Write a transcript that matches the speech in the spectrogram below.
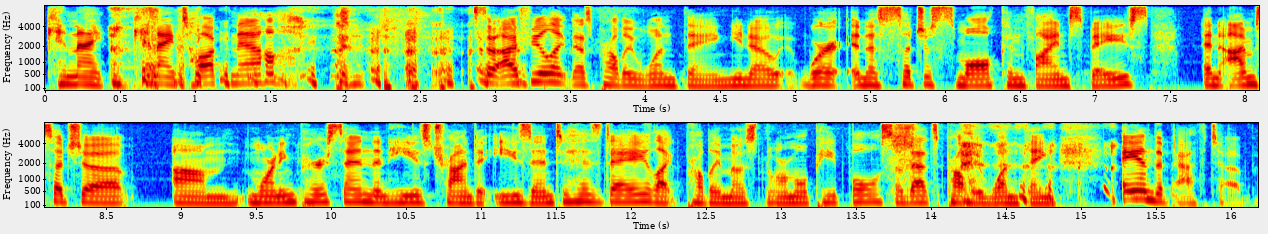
can I can I talk now? so I feel like that's probably one thing. You know, we're in a such a small confined space, and I'm such a um, morning person, and he's trying to ease into his day like probably most normal people. So that's probably one thing. and the bathtub.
